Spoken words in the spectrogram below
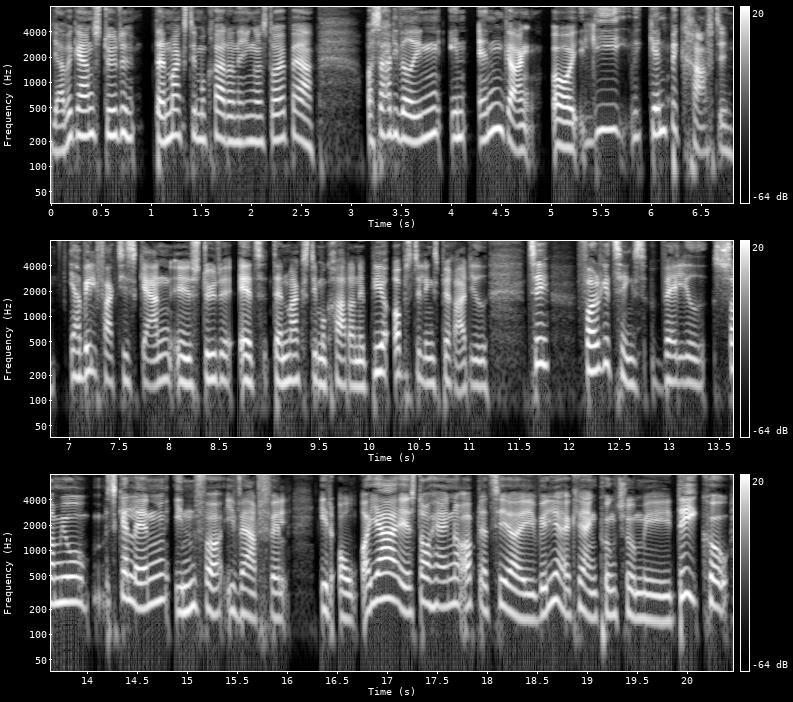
Jeg vil gerne støtte Danmarks Demokraterne, Inger Støjberg. Og så har de været inde en anden gang og lige genbekræfte, jeg vil faktisk gerne øh, støtte, at Danmarks Demokraterne bliver opstillingsberettiget til Folketingsvalget, som jo skal lande inden for i hvert fald et år. Og jeg øh, står herinde og opdaterer i vælgererklæring.dk,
